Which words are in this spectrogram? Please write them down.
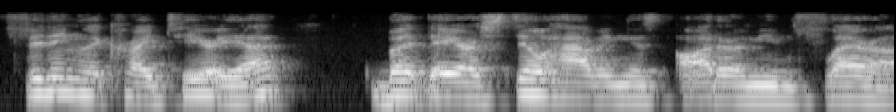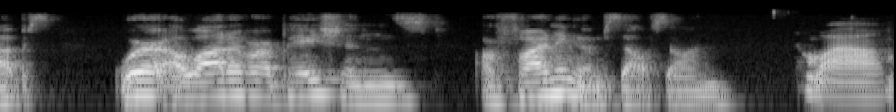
fitting the criteria, but they are still having this autoimmune flare ups where a lot of our patients are finding themselves on. Wow.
